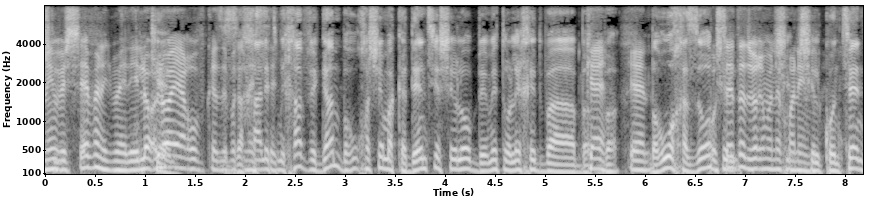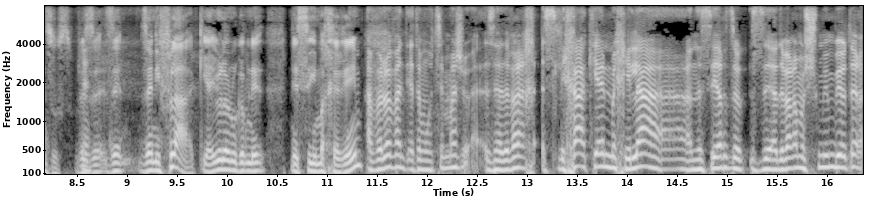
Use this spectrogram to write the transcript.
87 נדמה לי, לא, כן. לא היה רוב כזה בכנסת. זכה לתמיכה, וגם, ברוך השם, הקדנציה שלו באמת הולכת ב, ב, כן, ב, כן. ברוח הזאת עושה את הדברים הנכונים. של, של קונצנזוס, כן. וזה זה, זה נפלא, כי היו לנו גם נ- נשיאים אחרים. אבל לא הבנתי, אתה מוצא משהו, זה הדבר, סליחה, כן, מחילה, הנשיא הרצוג, זה הדבר המשמים ביותר,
